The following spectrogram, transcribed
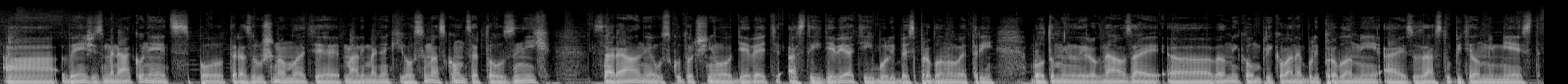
A viem, že sme nakoniec po teraz zrušenom lete mali mať nejakých 18 koncertov, z nich sa reálne uskutočnilo 9 a z tých 9 boli bezproblémové 3. Bol to minulý rok naozaj uh, veľmi komplikované, boli problémy aj so zástupiteľmi miest,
